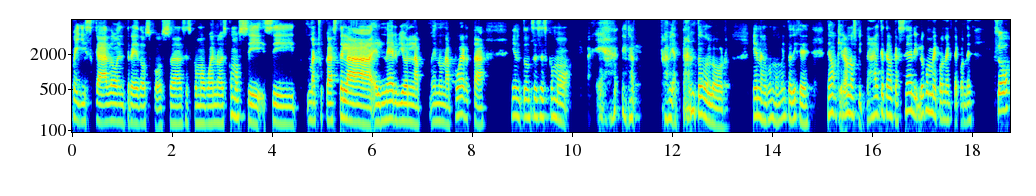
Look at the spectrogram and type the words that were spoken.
pellizcado entre dos cosas. Es como, bueno, es como si, si machucaste la, el nervio en la, en una puerta y entonces es como, eh, había tanto dolor. Y en algún momento dije, tengo que ir a un hospital, ¿qué tengo que hacer? Y luego me conecté con eso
